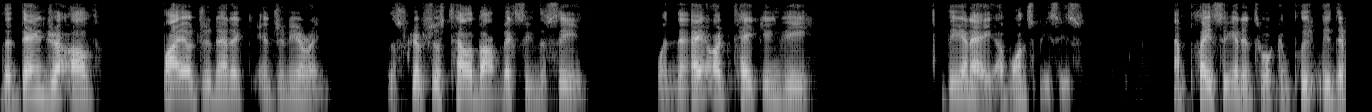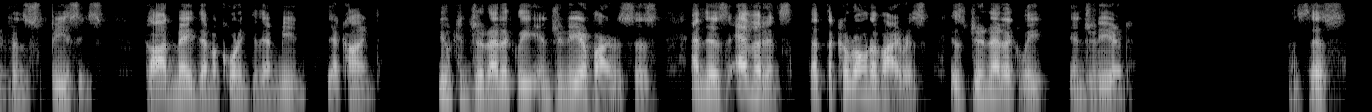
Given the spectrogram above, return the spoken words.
the danger of biogenetic engineering. The scriptures tell about mixing the seed. When they are taking the DNA of one species and placing it into a completely different species. God made them according to their mean, their kind. You can genetically engineer viruses, and there's evidence that the coronavirus is genetically engineered. That's this.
